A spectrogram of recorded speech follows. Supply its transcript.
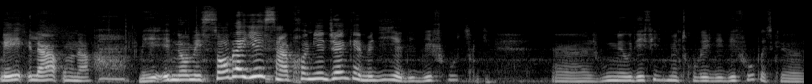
Et là, on a... Mais non, mais sans blaguer, c'est un premier junk. Elle me dit, il y a des défauts. Je vous mets au défi de me trouver les défauts parce que...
